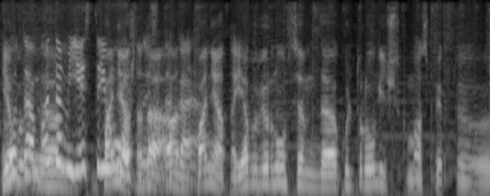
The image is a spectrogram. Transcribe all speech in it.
Я вот бы, об этом э, есть тревожность понятно, да, такая. Анна, понятно. Я бы вернулся к культурологическому аспекту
